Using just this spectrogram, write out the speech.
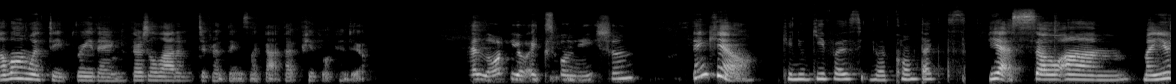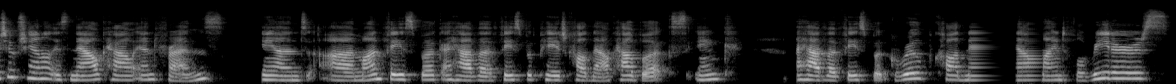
Along with deep breathing there's a lot of different things like that that people can do. I love your explanation. Thank you. Can you give us your contacts? Yes. So um my youtube channel is now cow and friends and I'm on Facebook, I have a Facebook page called Now Cow Books Inc. I have a Facebook group called Now Mindful Readers.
